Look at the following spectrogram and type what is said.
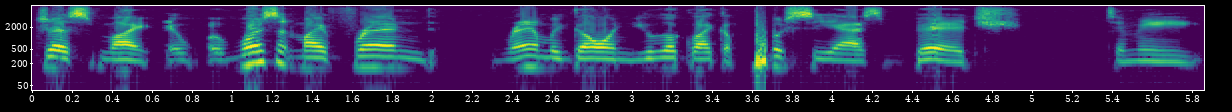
just my, it, it wasn't my friend randomly going, you look like a pussy ass bitch to me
